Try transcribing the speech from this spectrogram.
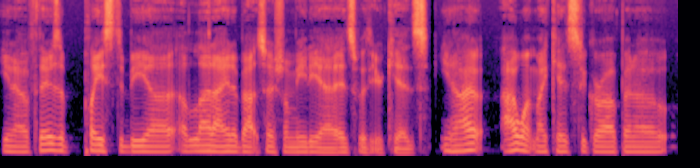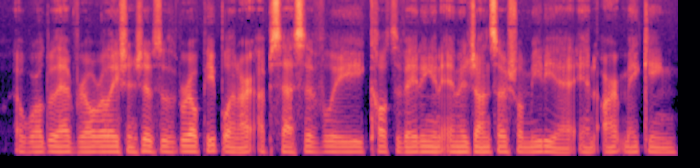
you know, if there's a place to be a, a luddite about social media, it's with your kids. You know, I I want my kids to grow up in a a world where they have real relationships with real people and aren't obsessively cultivating an image on social media and aren't making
